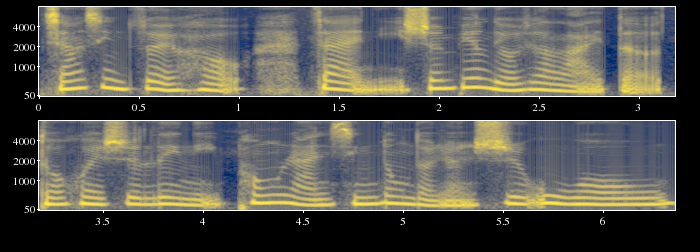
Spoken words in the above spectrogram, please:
相信最后在你身边留下来的，都会是令你怦然心动的人事物哦。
